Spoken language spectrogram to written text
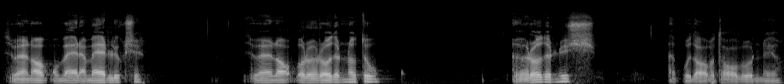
Ze willen altijd maar meer en meer luxe. Ze willen altijd maar een rodder naartoe. Een rodder dus. Dat moet al betaald worden, ja.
